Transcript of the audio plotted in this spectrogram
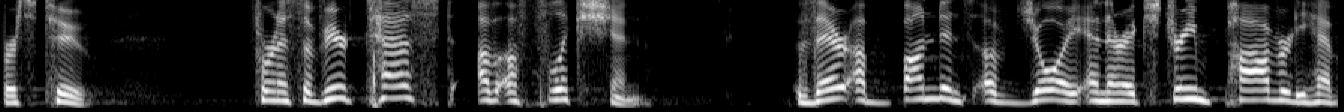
Verse 2 for in a severe test of affliction, their abundance of joy and their extreme poverty have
